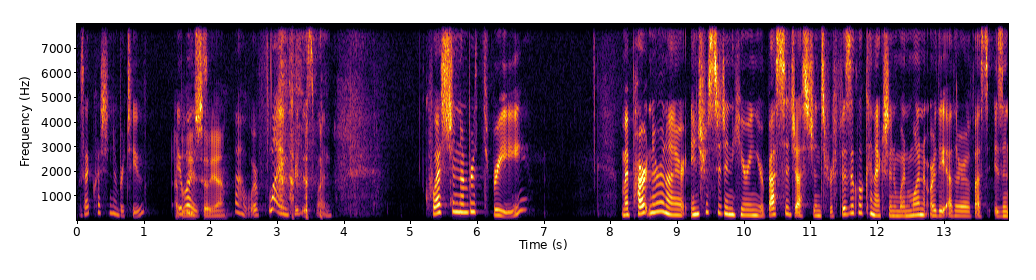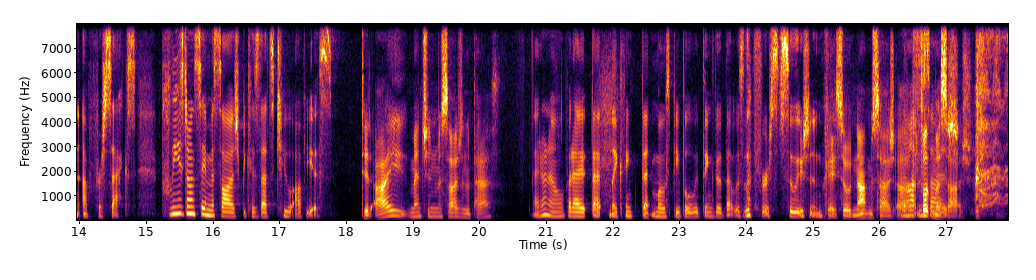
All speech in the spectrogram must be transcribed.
was that question number two? I It believe was. so. Yeah. Oh, we're flying through this one. Question number three. My partner and I are interested in hearing your best suggestions for physical connection when one or the other of us isn't up for sex. Please don't say massage because that's too obvious. Did I mention massage in the past? I don't know, but I that like think that most people would think that that was the first solution. Okay, so not massage, uh, Not foot massage. massage.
